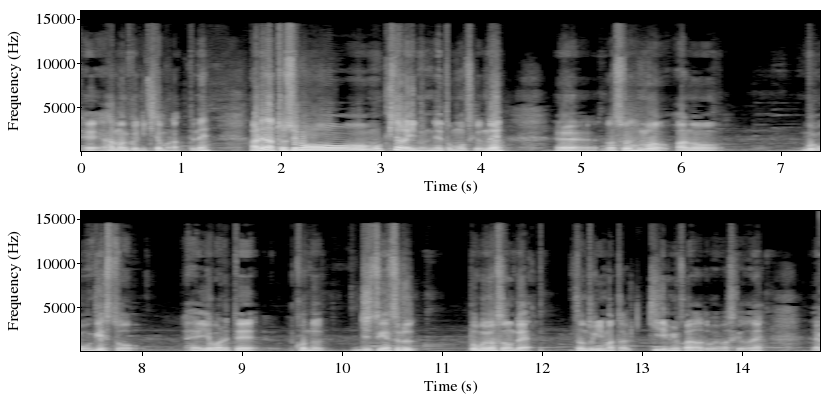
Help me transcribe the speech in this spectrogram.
えーハマンくんに来てもらってね。あれな、としろも来たらいいのにね、と思うんですけどね。えーまあ、その辺も、あの、僕もゲスト、えー呼ばれて、今度実現すると思いますので、その時にまた聞いてみようかなと思いますけどね。えー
